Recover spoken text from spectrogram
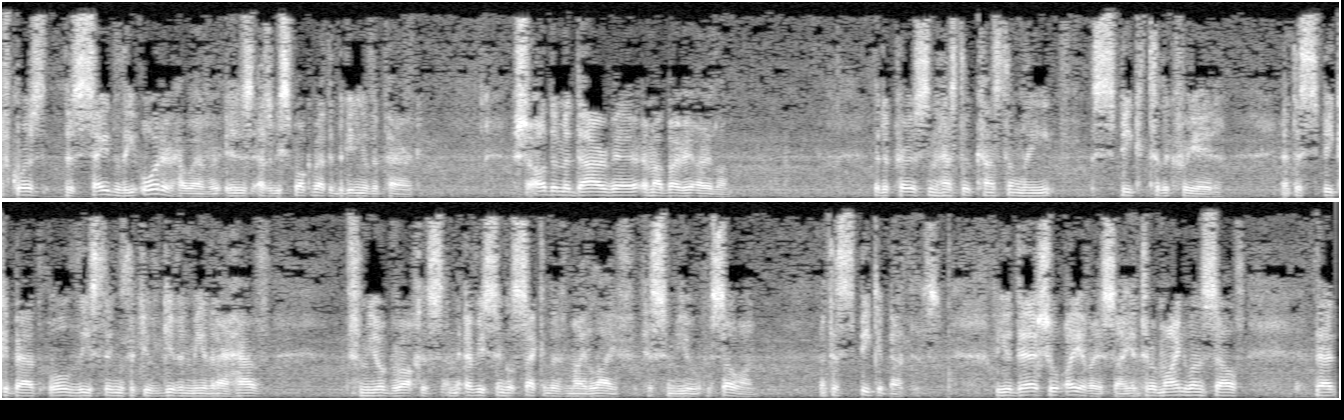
Of course, the seder, the order, however, is as we spoke about at the beginning of the parak. That a person has to constantly speak to the Creator and to speak about all these things that you've given me and that I have from your brachas, and every single second of my life is from you, and so on. And to speak about this. And to remind oneself that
